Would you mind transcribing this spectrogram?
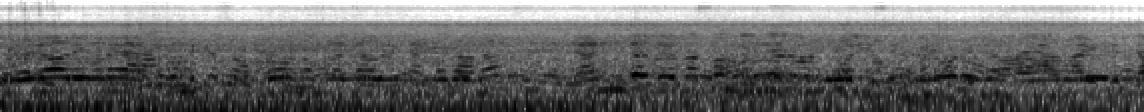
തൊഴിലാളികളെ ആക്രമിച്ച സംഭവം നമ്മളെല്ലാവരും കണ്ടതാണ്. രണ്ട് ദിവസം പോലീസ് തയ്യാറായിട്ടില്ല.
